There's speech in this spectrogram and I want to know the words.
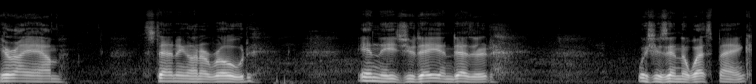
Here I am standing on a road in the Judean desert, which is in the West Bank.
